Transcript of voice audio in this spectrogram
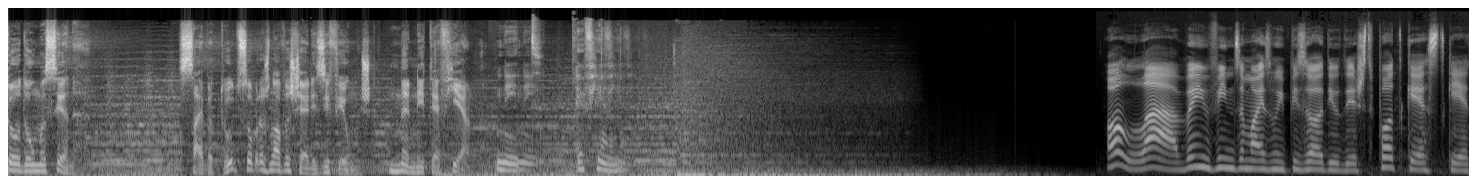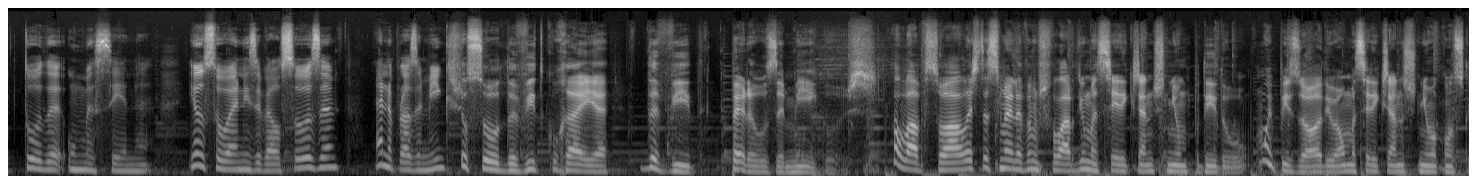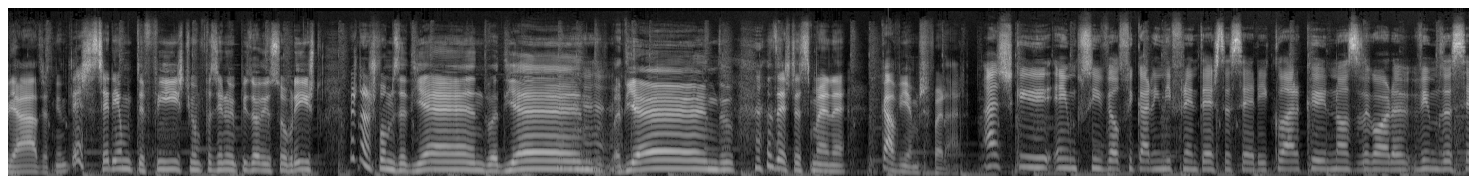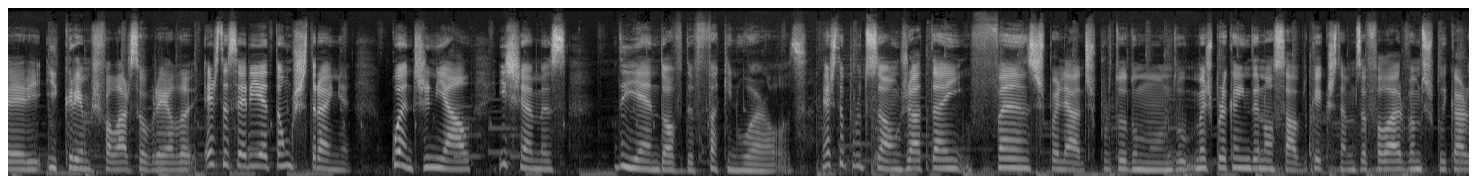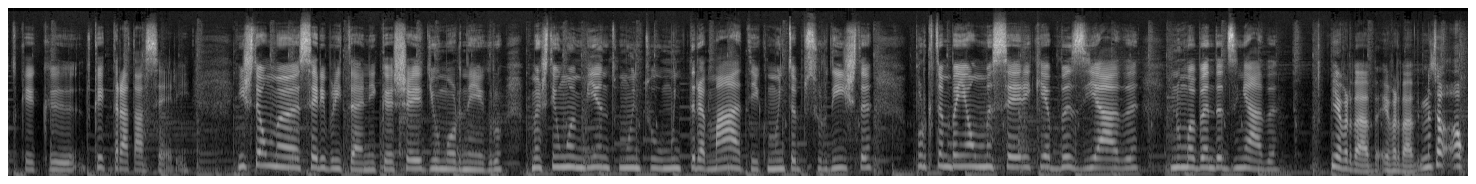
Toda uma cena. Saiba tudo sobre as novas séries e filmes na NIT FM. NIT FM. Olá, bem-vindos a mais um episódio deste podcast que é toda uma cena. Eu sou a Ana Isabel Souza, Ana para os amigos. Eu sou o David Correia, David para os amigos. Olá pessoal, esta semana vamos falar de uma série que já nos tinham pedido um episódio, é uma série que já nos tinham aconselhado, já tinham, esta série é muito fixe, iam fazer um episódio sobre isto, mas nós fomos adiando, adiando, adiando, mas esta semana cá viemos parar. Acho que é impossível ficar indiferente a esta série. Claro que nós agora vimos a série e queremos falar sobre ela. Esta série é tão estranha quanto genial e chama-se The End of the Fucking World. Esta produção já tem fãs espalhados por todo o mundo, mas para quem ainda não sabe do que é que estamos a falar, vamos explicar do que é que, do que, é que trata a série. Isto é uma série britânica cheia de humor negro, mas tem um ambiente muito, muito dramático, muito absurdista, porque também é uma série que é baseada numa banda desenhada. E é verdade, é verdade. Mas ao, ao,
